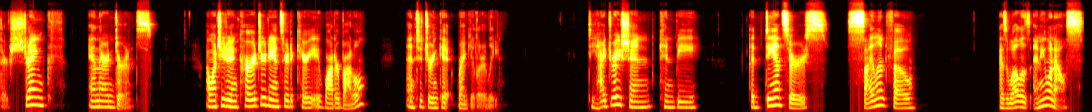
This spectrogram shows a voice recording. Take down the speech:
their strength, and their endurance. I want you to encourage your dancer to carry a water bottle and to drink it regularly. Dehydration can be a dancer's silent foe as well as anyone else,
